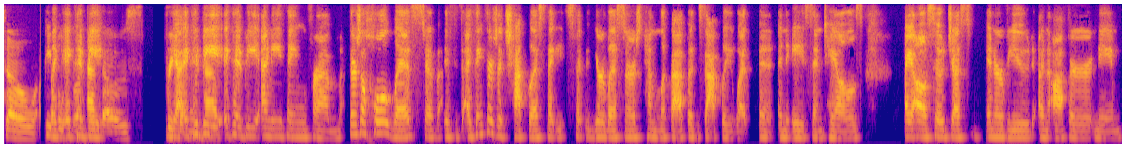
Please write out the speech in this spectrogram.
So people like it could be those yeah it could have. be it could be anything from there's a whole list of if i think there's a checklist that you, your listeners can look up exactly what an ace entails i also just interviewed an author named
